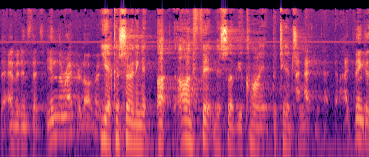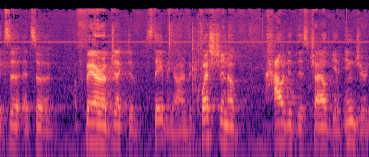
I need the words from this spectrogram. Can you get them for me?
the evidence that's in the record already? Yeah, concerning uh, unfitness of your client, potentially. I, I think it's a, it's a, a fair, objective statement, Your Honor. The question of how did this child get injured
